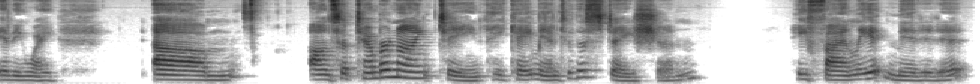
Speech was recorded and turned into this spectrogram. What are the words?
anyway? Um, on September 19th, he came into the station. He finally admitted it.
